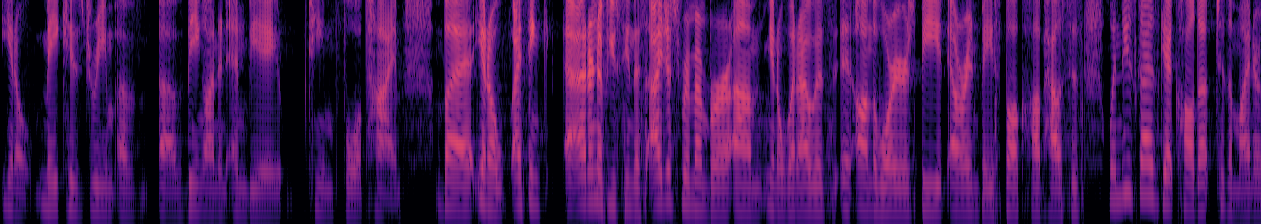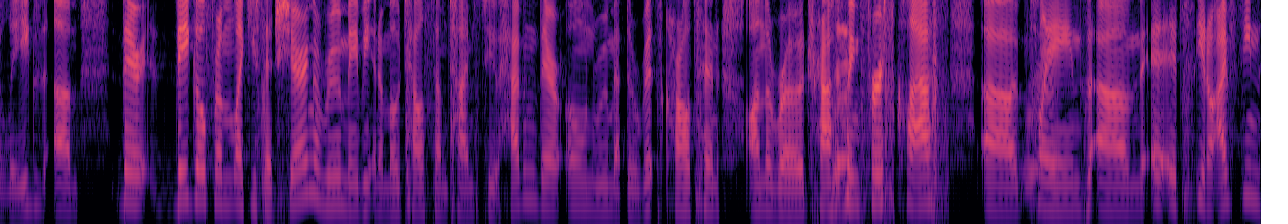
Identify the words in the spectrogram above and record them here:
you know make his dream of of being on an NBA team full time. But you know, I think I don't know if you've seen this. I just remember, um, you know, when I was in, on the Warriors beat or in baseball clubhouses, when these guys get called up to the minor leagues, um, they they go from like you said, sharing a room maybe in a motel sometimes to having their own room at the Ritz Carlton on the road, traveling right. first class uh, right. planes. Um, it, it's you know, I've seen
